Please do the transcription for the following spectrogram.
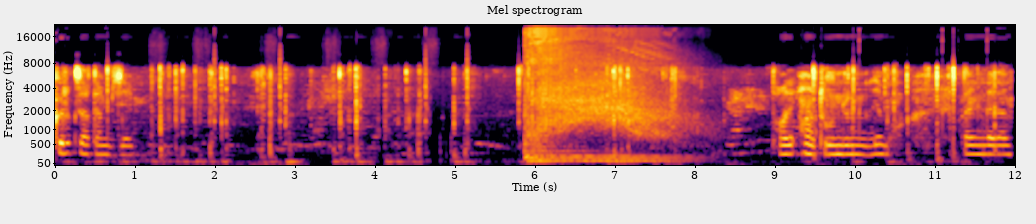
Kırık zaten bize. Ha turuncunun değil mi? Ben neden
